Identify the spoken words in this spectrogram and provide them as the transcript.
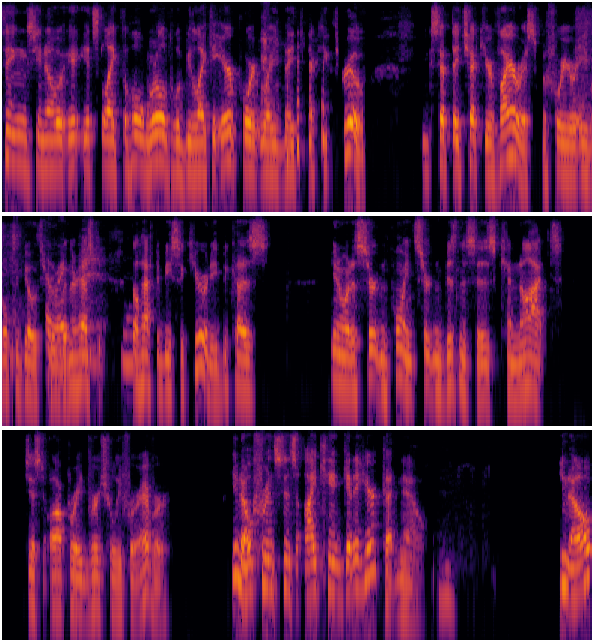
things. You know, it, it's like the whole world will be like the airport where they check you through except they check your virus before you're able to go through right. and there has to yeah. there'll have to be security because you know at a certain point certain businesses cannot just operate virtually forever. You know, for instance, I can't get a haircut now. Mm. You know,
